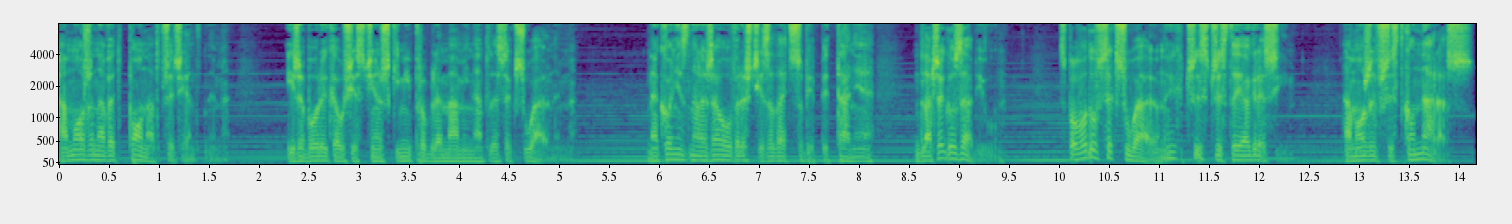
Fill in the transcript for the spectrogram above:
a może nawet ponadprzeciętnym, i że borykał się z ciężkimi problemami na tle seksualnym. Na koniec należało wreszcie zadać sobie pytanie, dlaczego zabił? Z powodów seksualnych czy z czystej agresji? A może wszystko naraz?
